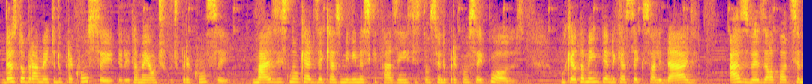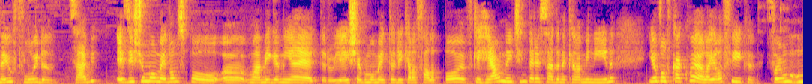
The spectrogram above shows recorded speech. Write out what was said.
desdobramento do preconceito ele também é um tipo de preconceito. Mas isso não quer dizer que as meninas que fazem isso estão sendo preconceituosas porque eu também entendo que a sexualidade, às vezes, ela pode ser meio fluida, sabe? Existe um momento, vamos supor, uh, uma amiga minha é hétero, e aí chega um momento ali que ela fala, pô, eu fiquei realmente interessada naquela menina, e eu vou ficar com ela, e ela fica. Foi um,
